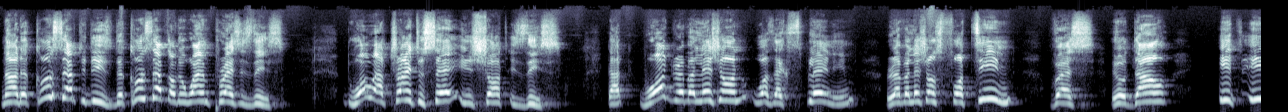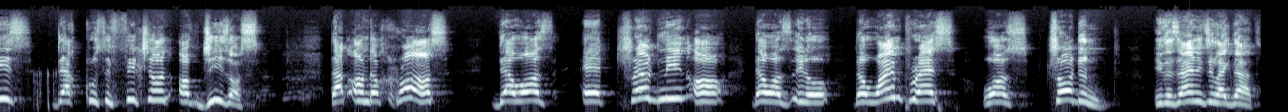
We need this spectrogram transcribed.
Now, the concept is this the concept of the wine press is this. What we are trying to say in short is this that what Revelation was explaining, Revelations 14, verse you know, down, it is the crucifixion of Jesus. That on the cross, there was a treading or there was, you know, the wine press was trodden. If there's anything like that.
